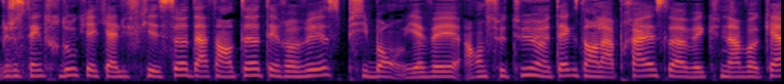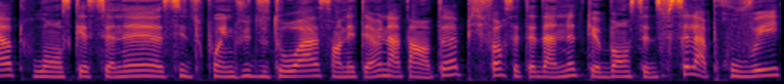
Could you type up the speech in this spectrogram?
Justin Trudeau qui a qualifié ça d'attentat terroriste. Puis bon, il y avait ensuite eu un texte dans la presse là, avec une avocate où on se questionnait si du point de vue du droit, c'en était un attentat. Puis force était d'admettre que bon, c'était difficile à prouver,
